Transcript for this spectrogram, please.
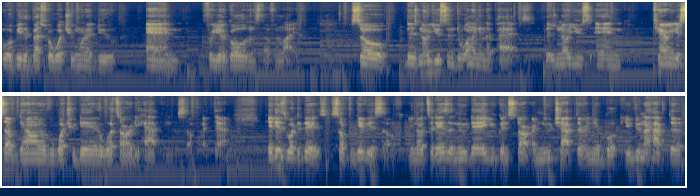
would be the best for what you want to do and for your goals and stuff in life. So there's no use in dwelling in the past. There's no use in tearing yourself down over what you did or what's already happened and stuff like that it is what it is. So forgive yourself. You know, today's a new day. You can start a new chapter in your book. You do not have to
